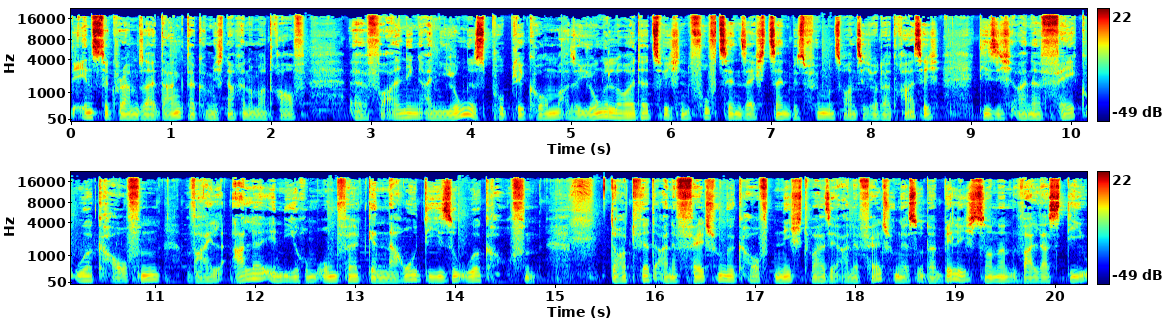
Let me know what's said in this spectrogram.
Instagram sei Dank, da komme ich nachher nochmal drauf, äh, vor allen Dingen ein junges Publikum, also junge Leute zwischen 15, 16 bis 25 oder 30, die sich eine Fake-Uhr kaufen, weil alle in ihrem Umfeld genau diese Uhr kaufen. Dort wird eine Fälschung gekauft, nicht weil sie eine Fälschung ist oder billig, sondern weil das die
